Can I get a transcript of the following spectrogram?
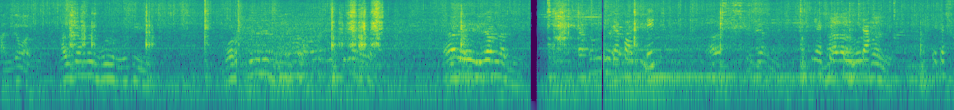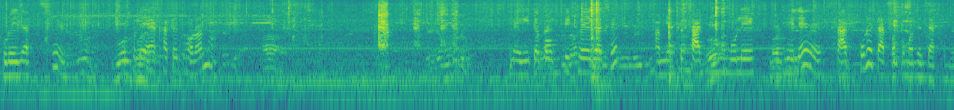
হালকা মারবো হালকা আমরা পুরো বসিয়ে বড় করে যে হ্যাঁ গিটাপ লাগবে এটা কমপ্লিট এটা সরে যাচ্ছে এক হাতে ধরা না। ম্যাগিটা কমপ্লিট হয়ে গেছে। আমি একটা সার্ভিং বলে ঢেলে সার্ভ করে তারপর তোমাদের দেখাবো।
